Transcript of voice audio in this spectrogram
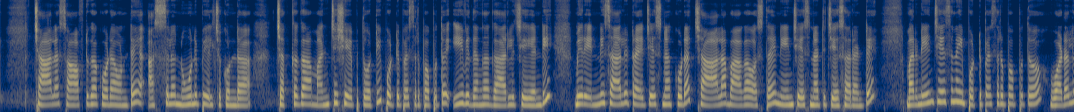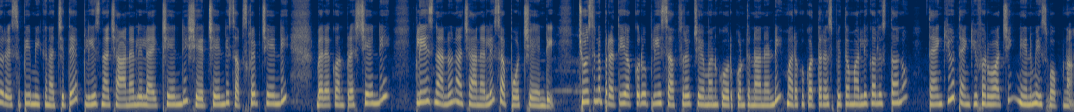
చాలా సాఫ్ట్గా కూడా ఉంటాయి. అస్సలు నూనె పీల్చకుండా చక్కగా మంచి షేప్ తోటి పొట్టి పెసరపప్పుతో ఈ విధంగా గారెలు చేయండి. మీరు ఎన్నిసార్లు ట్రై చేసినా కూడా చాలా బాగా వస్తాయి. నేను చేసినట్టు చేశారంటే. మరి నేను చేసిన ఈ పొట్టి పెసరపప్పుతో వడలు రెసిపీ మీకు నచ్చితే ప్లీజ్ నా ఛానల్ని లైక్ చేయండి షేర్ చేయండి సబ్స్క్రైబ్ చేయండి. చేయండి బెల్ ప్రెస్ చేయండి. ప్లీజ్ నన్ను నా ఛానల్ని సపోర్ట్ చేయండి. చూసిన ప్రతి ఒక్కరూ ప్లీజ్ సబ్స్క్రైబ్ చేయమని కోరుకుంటున్నానండి. మరొక కొత్త రెసిపీతో మళ్ళీ కలుస్తాను. Thank you thank you for watching నేను మీ స్వప్న.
